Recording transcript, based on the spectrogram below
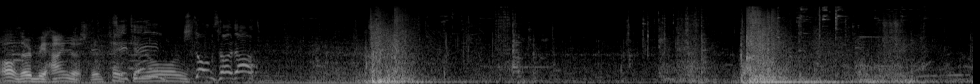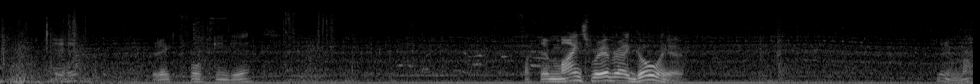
Oh, they're behind us. They're Seht taking ihr all. ihn? Sturmsoldat! Fucking get. Fuck, there are mines wherever I go here. Too many mines.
